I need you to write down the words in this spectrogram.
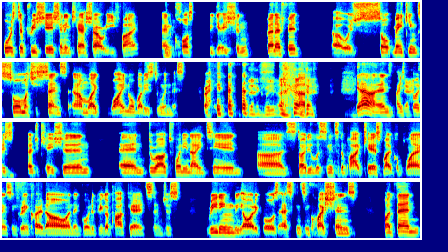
forced appreciation and cash out refi and cost mitigation benefit uh, was so making so much sense. And I'm like, why nobody's doing this? Right? Exactly. uh, yeah, and I studied education, and throughout 2019, uh, started listening to the podcast, Michael Blanks and Grant Cardone, and going to BiggerPockets, and just reading the articles, asking some questions. But then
